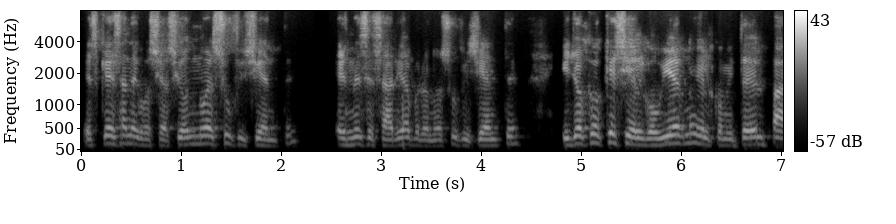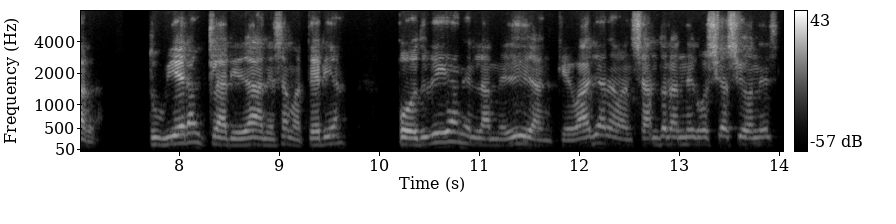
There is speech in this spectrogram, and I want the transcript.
es que esa negociación no es suficiente, es necesaria, pero no es suficiente. Y yo creo que si el gobierno y el Comité del Paro tuvieran claridad en esa materia, podrían, en la medida en que vayan avanzando las negociaciones,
